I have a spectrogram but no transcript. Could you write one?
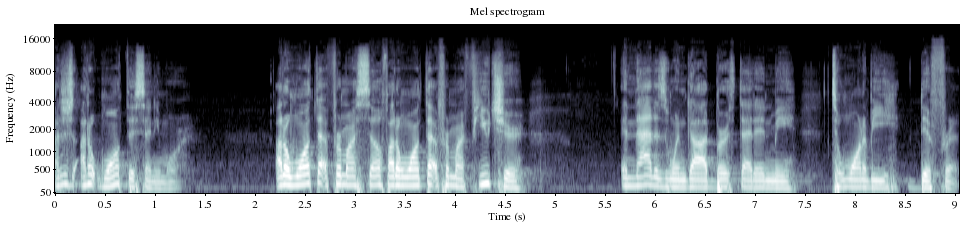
I just I don't want this anymore. I don't want that for myself. I don't want that for my future. And that is when God birthed that in me to want to be different,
